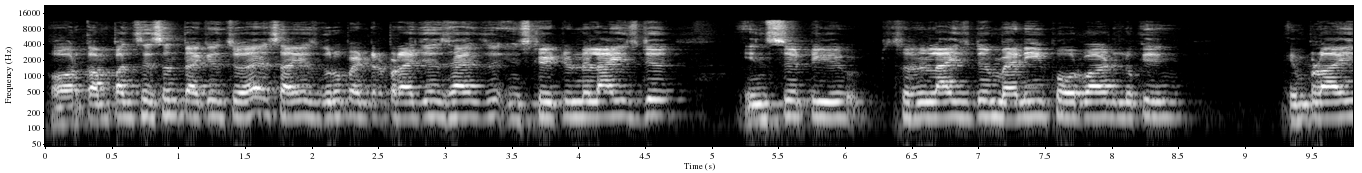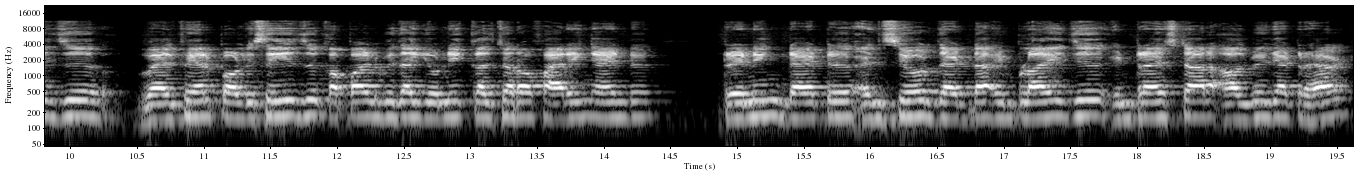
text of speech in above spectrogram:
और कंपनसेशन पैकेज जो है S I S group enterprises has institutionalised institutionalized many forward looking employees welfare policies coupled with a unique culture of hiring and training that ensures that the employees interests are always at heart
